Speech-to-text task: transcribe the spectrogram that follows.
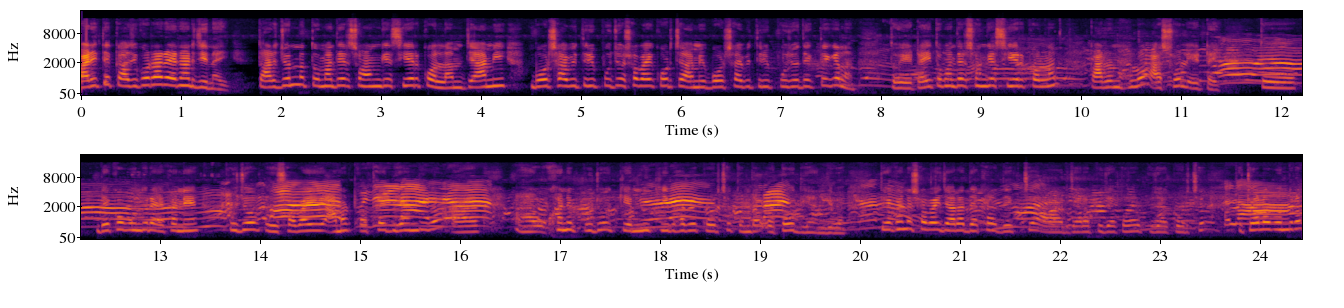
বাড়িতে কাজ করার এনার্জি নাই। তার জন্য তোমাদের সঙ্গে শেয়ার করলাম যে আমি বড় সাবিত্রী পুজো সবাই করছে, আমি বড় সাবিত্রী পুজো দেখতে গেলাম। তো এটাই তোমাদের সঙ্গে শেয়ার করলাম। কারণ হলো আসল এটাই। তো দেখো বন্ধুরা, এখানে পুজো, সবাই আমার কথায় ধ্যান দিবা আর ওখানে পুজো কেমনি কীভাবে করছে তোমরা ওটাও ধ্যান দিবা। তো এখানে সবাই যারা দেখার দেখছে আর যারা পূজা করার পূজা করছে, তো চলো বন্ধুরা,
